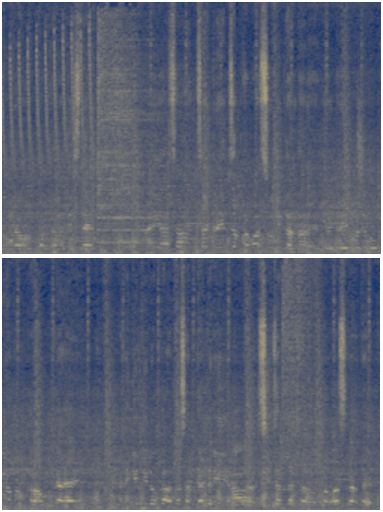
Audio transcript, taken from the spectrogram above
डोंगरावरून करताना दिसत आहेत आणि असा आमचा ट्रेनचा प्रवास सुरू करणार आहे. तर ट्रेनमध्ये बघूया आपण क्राऊड काय आहे आणि किती लोक आता सध्या तरी हा सीझनला प्रवास करतायत.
